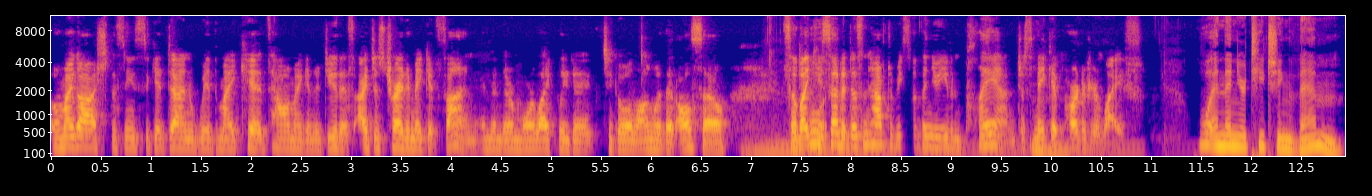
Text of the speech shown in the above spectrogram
oh my gosh this needs to get done with my kids how am i going to do this? I just try to make it fun and then they're more likely to, to go along with it also. So like you said it doesn't have to be something you even plan just make it mm-hmm. part of your life. Well and then you're teaching them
